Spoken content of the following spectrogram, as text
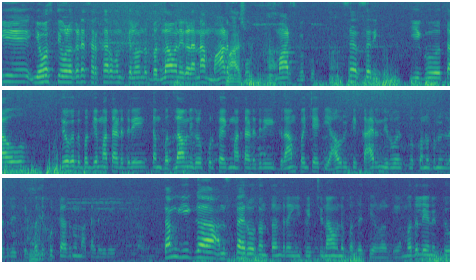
ಈ ವ್ಯವಸ್ಥೆ ಒಳಗಡೆ ಸರ್ಕಾರ ಒಂದು ಕೆಲವೊಂದು ಬದಲಾವಣೆಗಳನ್ನು ಮಾಡಬೇಕು. ಮಾಡಿಸ್ಬೇಕು, ಮಾಡಿಸ್ಬೇಕು. ಸರ್ ಸರಿ. ಈಗ ತಾವು ಉದ್ಯೋಗದ ಬಗ್ಗೆ ಮಾತಾಡಿದ್ರಿ, ತಮ್ಮ ಬದಲಾವಣೆಗಳ ಕುರಿತಾಗಿ ಮಾತಾಡಿದ್ರಿ, ಗ್ರಾಮ ಪಂಚಾಯತಿ ಯಾವ ರೀತಿ ಕಾರ್ಯನಿರ್ವಹಿಸ್ಬೇಕು ಅನ್ನೋದನ್ನು ಹೇಳಿದ್ರಿ, ಸಿಬ್ಬಂದಿ ಕುರಿತಾದ್ರೂ ಮಾತಾಡಿದ್ರಿ. ತಮ್ಗೀಗ ಅನಿಸ್ತಾ ಇರೋದಂತಂದ್ರೆ ಈಗ ಚುನಾವಣೆ ಪದ್ಧತಿಯೊಳಗೆ ಮೊದಲೇನಿತ್ತು,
